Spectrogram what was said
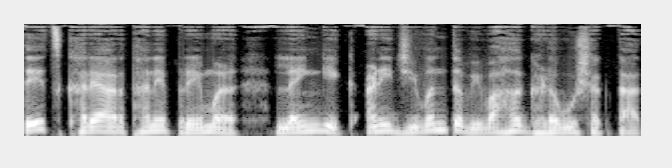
तेच खऱ्या अर्थाने प्रेमळ लैंगिक आणि जिवंत विवाह घडवू शकतात.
